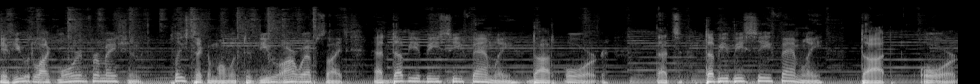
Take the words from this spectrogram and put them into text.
If you would like more information, please take a moment to view our website at wbcfamily.org. That's wbcfamily.org.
